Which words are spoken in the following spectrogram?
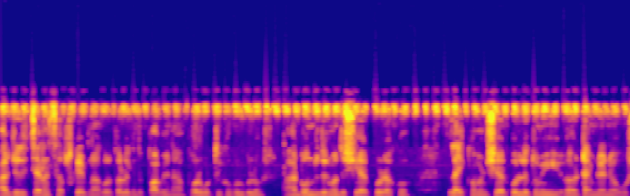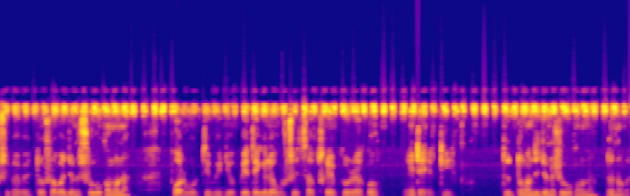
আর যদি চ্যানেল সাবস্ক্রাইব না করো, তাহলে কিন্তু পাবে না পরবর্তী খবরগুলো। আর বন্ধুদের মাঝে শেয়ার করে রাখো। লাইক কমেন্ট শেয়ার করলে তুমি টাইম লাইনে অবশ্যই পাবে। তো সবার জন্য শুভকামনা। পরবর্তী ভিডিও পেতে গেলে অবশ্যই সাবস্ক্রাইব করে রাখো। এটাই আর কি। তো তোমাদের জন্য শুভকামনা। ধন্যবাদ।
